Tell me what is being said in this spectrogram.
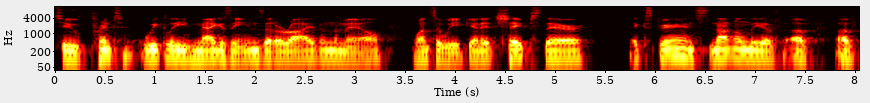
to print weekly magazines that arrive in the mail once a week, and it shapes their experience not only of of of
